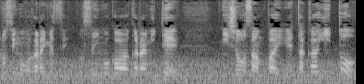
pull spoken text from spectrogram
ロスインゴ側から見ます。ロスインゴ側から見て、2勝3敗、え高木と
